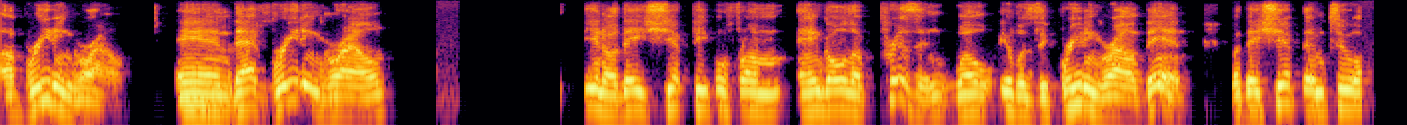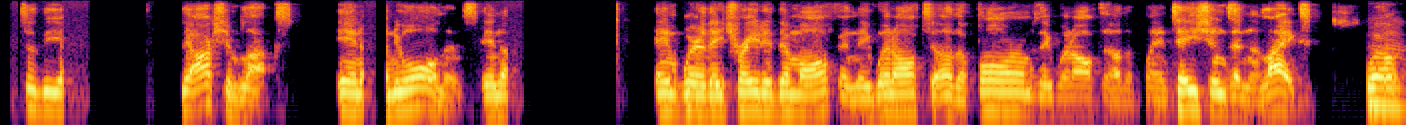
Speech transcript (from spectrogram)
a breeding ground. And mm-hmm. that breeding ground, you know, they shipped people from Angola prison. Well, it was the breeding ground then, but they shipped them to to the the auction blocks in New Orleans, in uh, and where they traded them off and they went off to other farms, they went off to other plantations and the likes. Well, mm-hmm.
